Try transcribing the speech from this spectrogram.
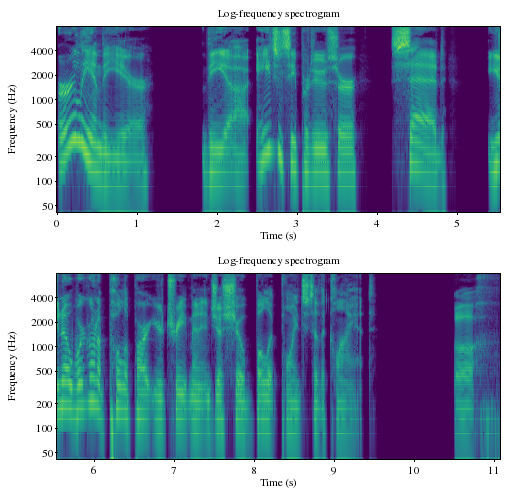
Early in the year, the uh, agency producer said, you know, we're going to pull apart your treatment and just show bullet points to the client, Oh,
